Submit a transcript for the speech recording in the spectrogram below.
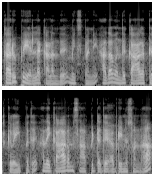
கருப்பு எல்லை கலந்து மிக்ஸ் பண்ணி அதை வந்து காகத்திற்கு வைப்பது. அதை காகம் சாப்பிட்டது அப்படின்னு சொன்னால்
